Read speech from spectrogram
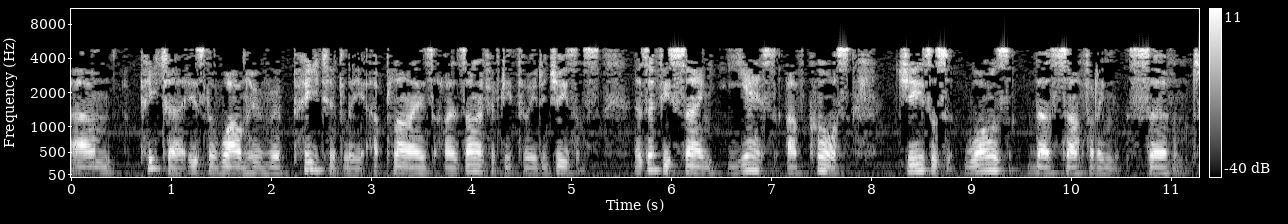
um, Peter is the one who repeatedly applies Isaiah 53 to Jesus, as if he's saying, Yes, of course, Jesus was the suffering servant.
